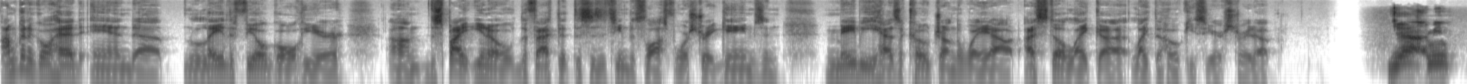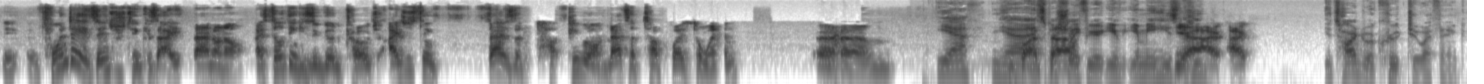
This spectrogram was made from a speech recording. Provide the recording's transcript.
I'm going to go ahead and uh, lay the field goal here. Um, despite you know the fact that this is a team that's lost four straight games and maybe has a coach on the way out, I still like uh, like the Hokies here straight up. Yeah, I mean, Fuente is interesting because I I don't know. I still think he's a good coach. I just think that is a tough. People don't. That's a tough place to win. Um, yeah, yeah. But, especially uh, if you're. You, I mean, he's. Yeah, he, I, I, It's hard to recruit to. I think.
